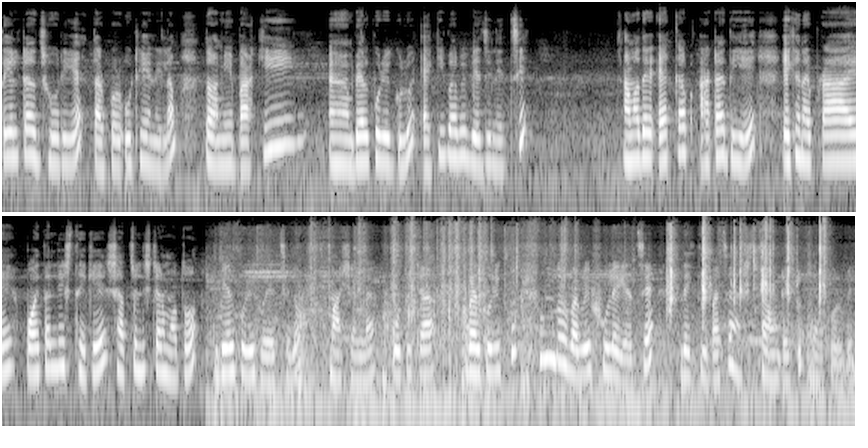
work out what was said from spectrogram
তেলটা ঝরিয়ে তারপর উঠিয়ে নিলাম। তো আমি বাকি বেলপুরিগুলো একইভাবে ভেজে নিচ্ছি। আমাদের এক কাপ আটা দিয়ে এখানে প্রায় পঁয়তাল্লিশ থেকে সাতচল্লিশটার মতো বেলপুরি হয়েছিল। মার্শাল্লাহ প্রতিটা বেলপুরি খুব সুন্দরভাবে ফুলে গেছে। দেখতেই পাচ্ছেন সাউন্ডটা একটু খেয়াল করবেন।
